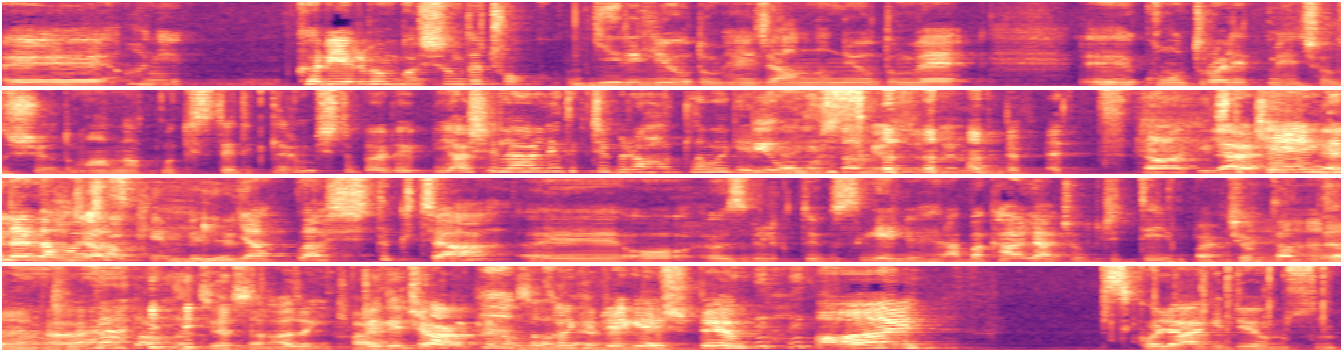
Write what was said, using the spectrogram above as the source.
e, hani kariyerimin başında çok geriliyordum, heyecanlanıyordum ve e, kontrol etmeye çalışıyordum anlatmak istediklerim. İşte böyle yaş ilerledikçe bir rahatlama Bir geliyor. umursamıyorsun değil mi? evet. İşte ileride kendine neler daha olacağız çok kim bilir. yaklaştıkça e, o özgürlük duygusu geliyor herhalde. Bak hala çok ciddiyim. Bak çok tatlı ama çok tatlı anlatıyorsun. Az önce o Az önce geçtim. Ay. Psikoloğa gidiyor musun?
